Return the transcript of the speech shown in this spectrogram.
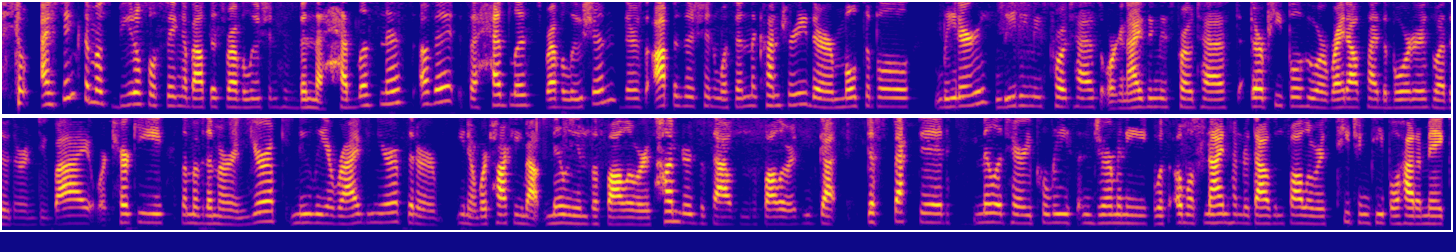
So I think the most beautiful thing about this revolution has been the headlessness of it. It's a headless revolution. There's opposition within the country. There are multiple leaders leading these protests, organizing these protests. There are people who are right outside the borders, whether they're in Dubai or Turkey. Some of them are in Europe, newly arrived in Europe, that are, you know, we're talking about millions of followers, hundreds of thousands of followers. You've got defected military police in Germany with almost 900,000 followers teaching people how to make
